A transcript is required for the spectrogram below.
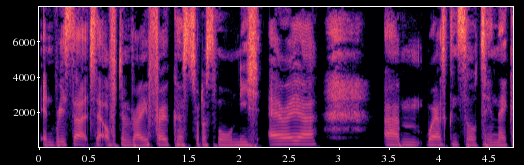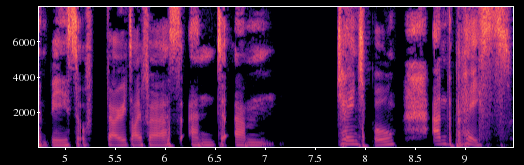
In research, they're often very focused on a small niche area, um, whereas consulting, they can be sort of very diverse and um, changeable and the pace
